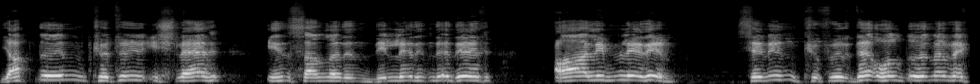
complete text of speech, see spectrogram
Yaptığın kötü işler insanların dillerindedir. Alimlerim senin küfürde olduğuna ve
